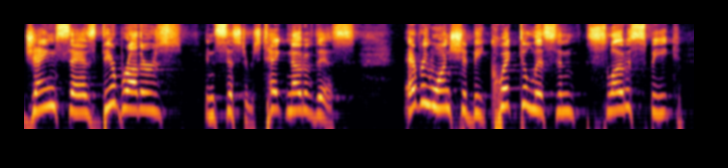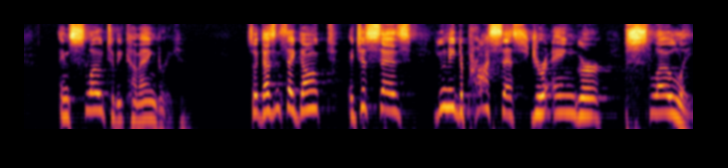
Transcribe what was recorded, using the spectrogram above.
James says, Dear brothers and sisters, take note of this. Everyone should be quick to listen, slow to speak, and slow to become angry. So it doesn't say don't, it just says you need to process your anger slowly,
